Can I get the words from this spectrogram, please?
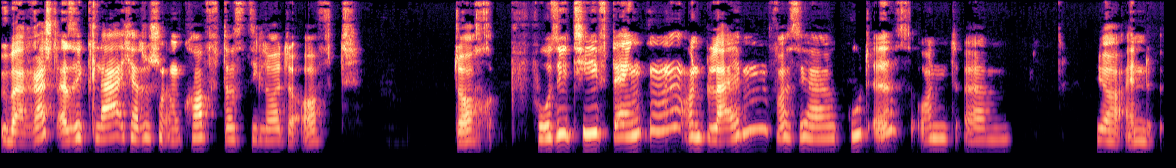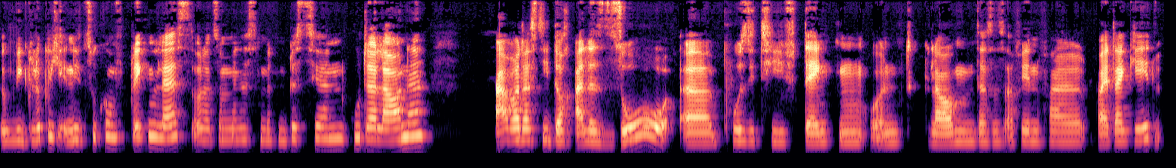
überrascht. Also klar, ich hatte schon im Kopf, dass die Leute oft doch positiv denken und bleiben, was ja gut ist. Und ähm, ja, einen irgendwie glücklich in die Zukunft blicken lässt oder zumindest mit ein bisschen guter Laune. Aber dass die doch alle so äh, positiv denken und glauben, dass es auf jeden Fall weitergeht.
